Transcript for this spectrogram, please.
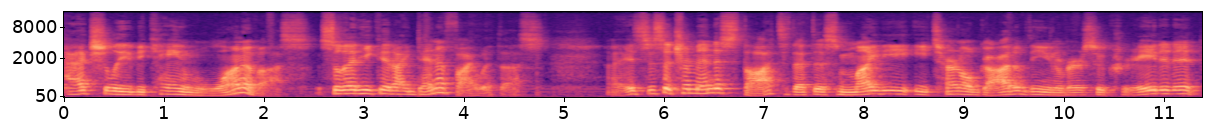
actually became one of us so that He could identify with us. Uh, it's just a tremendous thought that this mighty, eternal God of the universe who created it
